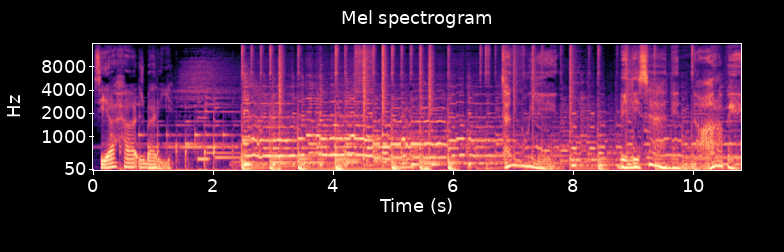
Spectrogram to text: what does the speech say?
سياحة إجبارية. تنوين بلسان عربي.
